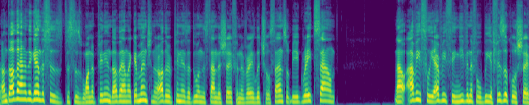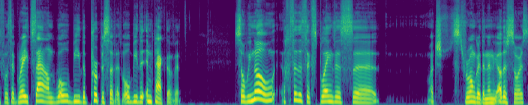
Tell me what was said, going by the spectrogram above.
On the other hand, again, this is this is one opinion. The other hand, like I mentioned, there are other opinions that do understand the shofar in a very literal sense. Will be a great sound. Now, obviously, everything, even if it will be a physical shofar with a great sound, what will be the purpose of it? What will be the impact of it? So we know Chassidus explains this uh, much stronger than any other source.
